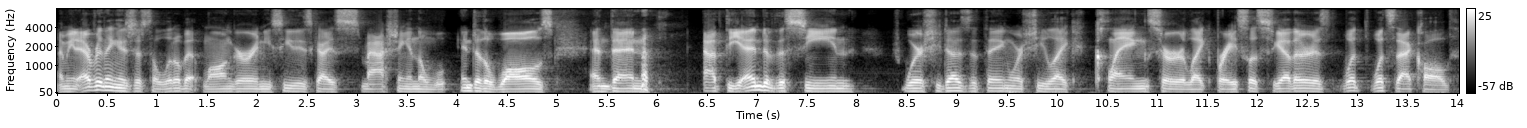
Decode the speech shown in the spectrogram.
I mean, everything is just a little bit longer, and you see these guys smashing in the into the walls, and then at the end of the scene where she does the thing where she like clangs her like bracelets together is what what's that called?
